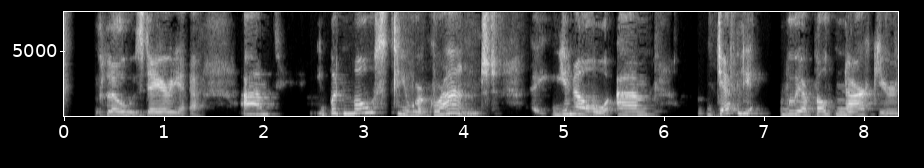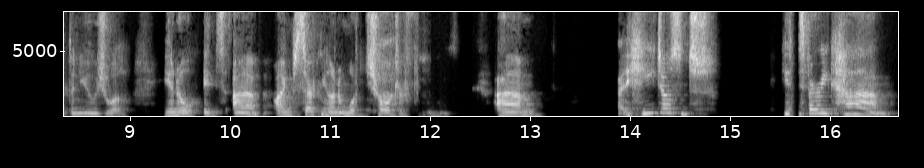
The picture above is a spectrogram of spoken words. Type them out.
closed area. Um, but mostly we're grand, you know. Um, definitely we are both narkier than usual. You know, it's um, I'm certainly on a much shorter fuse. Um, he doesn't. He's very calm,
